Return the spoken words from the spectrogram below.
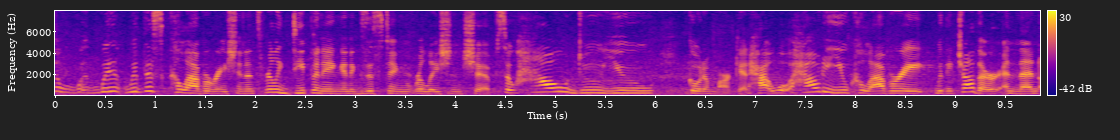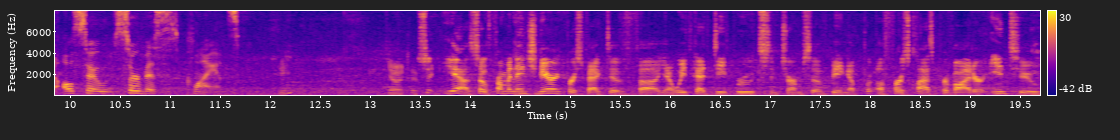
So with, with this collaboration, it's really deepening an existing relationship. So how do you go to market? How, how do you collaborate with each other and then also service clients? You know, to- So, yeah, so from an engineering perspective, uh, you know, we've got deep roots in terms of being a, a first-class provider into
